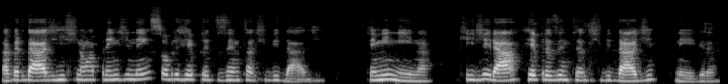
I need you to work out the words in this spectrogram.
Na verdade, a gente não aprende nem sobre representatividade feminina, que dirá representatividade negra.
